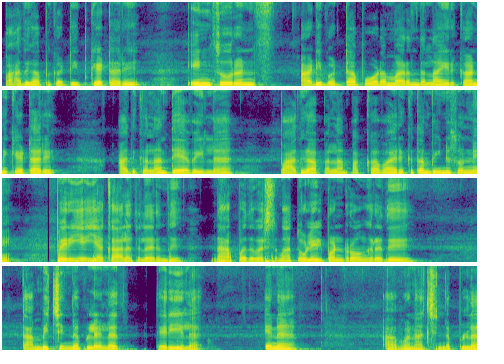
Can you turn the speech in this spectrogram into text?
பாதுகாப்பு கட்டி கேட்டார். இன்சூரன்ஸ் அடிபட்டா போட மருந்தெல்லாம் இருக்கான்னு கேட்டார். அதுக்கெல்லாம் தேவையில்லை. பாதுகாப்பெல்லாம் பக்காவாக இருக்குது தம்பின்னு சொன்னேன். பெரிய ஐயா காலத்துலேருந்து நாற்பது வருஷமாக தொழில் பண்ணுறோங்கிறது தம்பி சின்ன பிள்ளைல தெரியல. என்ன? அவன் நான் சின்ன பிள்ளை.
